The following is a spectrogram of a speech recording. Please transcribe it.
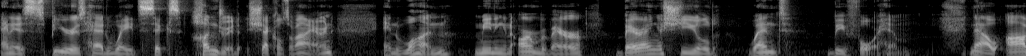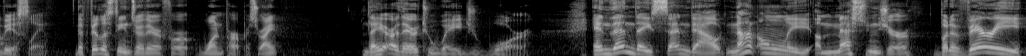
and his spear's head weighed 600 shekels of iron. And one, meaning an armor bearer, bearing a shield, went before him. Now, obviously, the Philistines are there for one purpose, right? They are there to wage war. And then they send out not only a messenger, but a very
